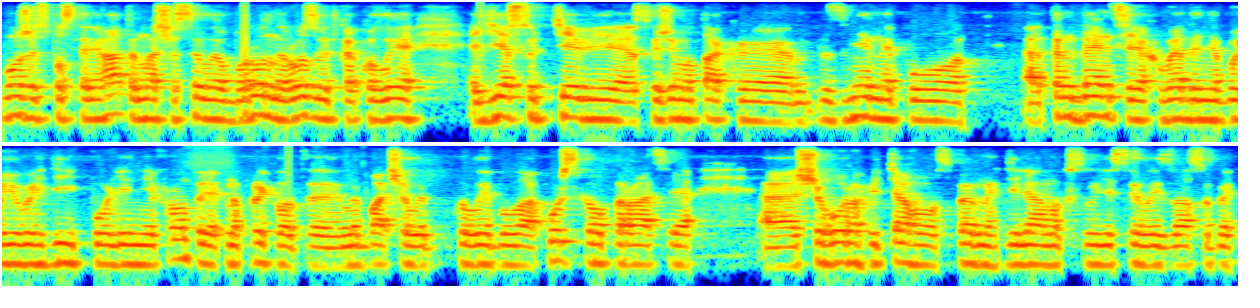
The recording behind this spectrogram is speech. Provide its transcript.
можуть спостерігати наші сили оборони, розвідка, коли є суттєві, скажімо так, е, зміни по е, тенденціях ведення бойових дій по лінії фронту. Як, наприклад, е, ми бачили, коли була курська операція, е, що ворог відтягував з певних ділянок свої сили і засоби.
